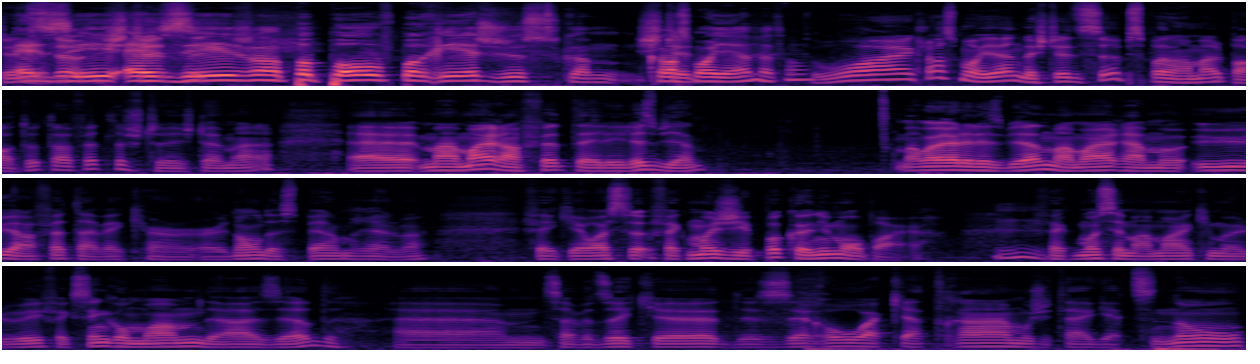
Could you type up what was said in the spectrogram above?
Aisé, aisé, genre pas pauvre, pas riche, juste comme classe moyenne, mettons. Ouais, classe moyenne, mais je te dis ça, puis c'est pas normal pas tout, en fait, là, justement. Euh, ma mère, en fait, elle est lesbienne. Ma mère, elle est lesbienne. Ma mère, elle m'a eu, en fait, avec un, don de sperme, réellement. Fait que, ouais, ça. Fait que moi, j'ai pas connu mon père. Hmm. Fait que moi, c'est ma mère qui m'a élevé. Fait que single mom de A à Z. Euh, ça veut dire que de 0 à 4 ans, moi, j'étais à Gatineau.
